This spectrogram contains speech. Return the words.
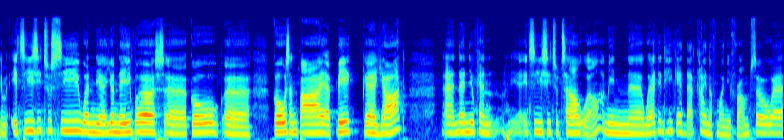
um, it's easy to see when your neighbors uh, go uh, goes and buy a big uh, yard, and then you can. It's easy to tell. Well, I mean, uh, where did he get that kind of money from? So, uh,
